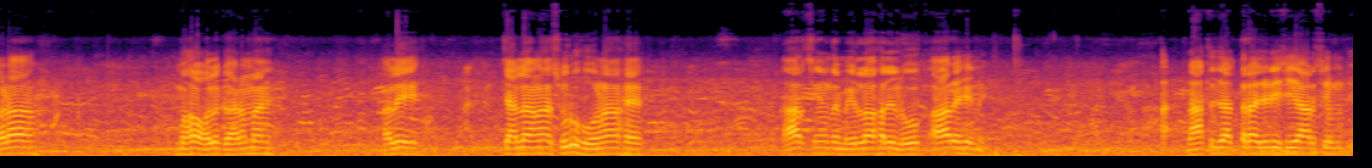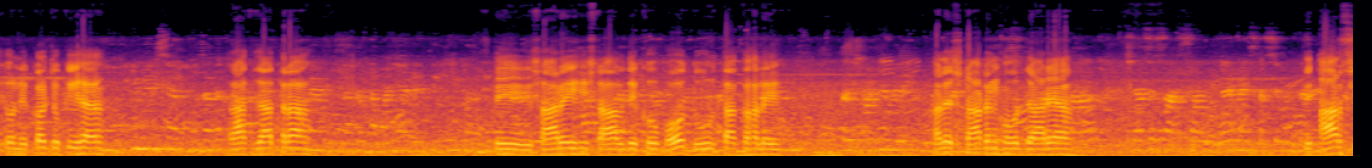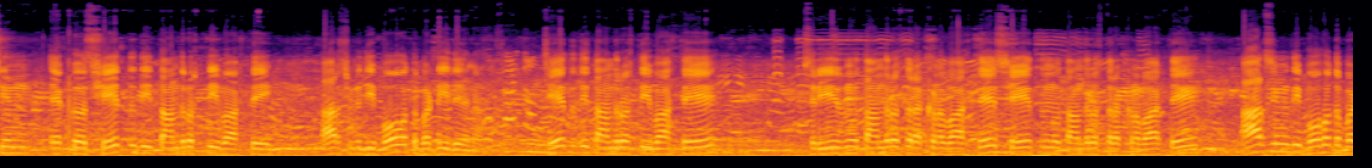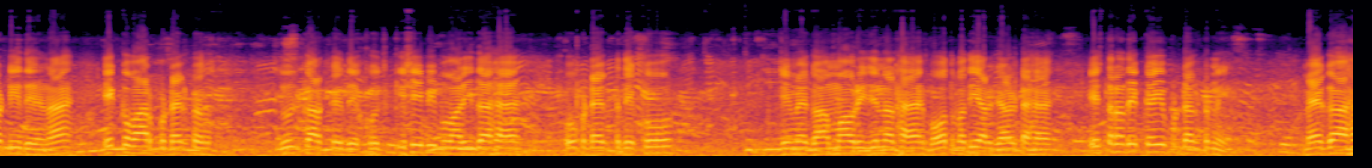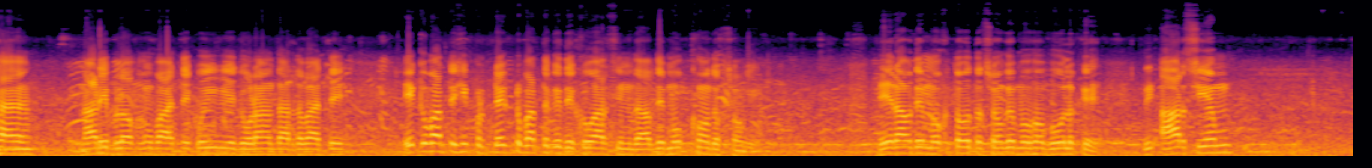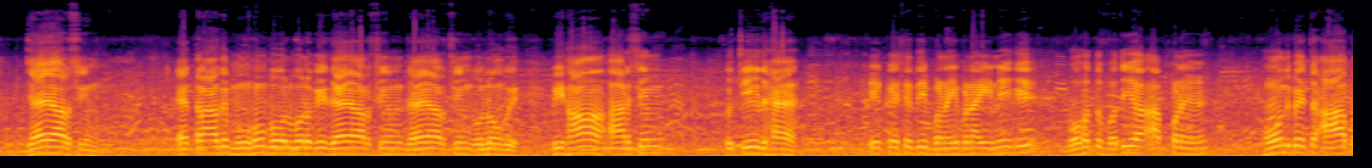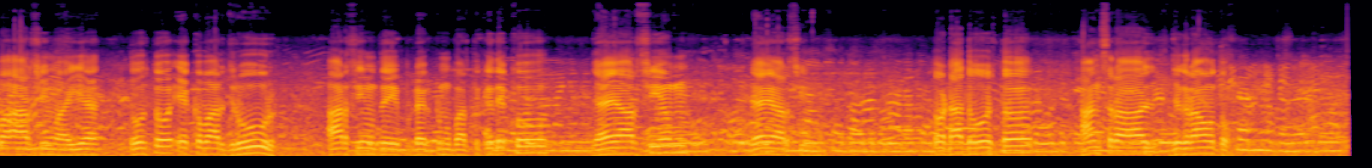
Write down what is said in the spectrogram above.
ਬੜਾ ਮਾਹੌਲ ਗਰਮ ਹੈ। ਹਲੇ ਚੱਲਣਾ ਸ਼ੁਰੂ ਹੋਣਾ ਹੈ। ਆਰਸੀਐਮ ਦਾ ਮੇਲਾ ਹਲੇ ਲੋਕ ਆ ਰਹੇ ਨੇ। ਅ- ਯਾਤਰਾ ਜਿਹੜੀ ਸੀ ਆਰਸੀਐਮ ਦੀ, ਉਹ ਨਿਕਲ ਚੁੱਕੀ ਹੈ। ਰਥ ਯਾਤਰਾ ਤੇ ਸਾਰੇ ਹੀ ਸਟਾਲ ਦੇਖੋ, ਬਹੁਤ ਦੂਰ ਤੱਕ ਹਲੇ ਹਲੇ ਸਟਾਰਟਿੰਗ ਹੋ ਜਾ ਰਿਹਾ। ਤੇ ਆਰਸੀਐਮ ਇੱਕ ਸਿਹਤ ਦੀ ਤੰਦਰੁਸਤੀ ਵਾਸਤੇ ਆਰਸੀਐਮ ਦੀ ਬਹੁਤ ਵੱਡੀ ਦੇਣ। ਹੈ ਸਿਹਤ ਦੀ ਤੰਦਰੁਸਤੀ ਵਾਸਤੇ, ਸਰੀਰ ਨੂੰ ਤੰਦਰੁਸਤ ਰੱਖਣ ਵਾਸਤੇ, ਸਿਹਤ ਨੂੰ ਤੰਦਰੁਸਤ ਰੱਖਣ ਵਾਸਤੇ ਆਰਸੀਐਮ ਦੀ ਬਹੁਤ ਵੱਡੀ ਦੇਣ ਹੈ। ਇੱਕ ਵਾਰ ਪ੍ਰੋਡਕਟ ਯੂਜ਼ ਕਰਕੇ ਦੇਖੋ, ਕਿਸੇ ਵੀ ਬਿਮਾਰੀ ਦਾ ਹੈ, ਉਹ ਪ੍ਰੋਡਕਟ ਦੇਖੋ। ਜਿਵੇਂ ਗਾਮਾ ਓਰੀਜਨਲ ਹੈ, ਬਹੁਤ ਵਧੀਆ ਰਿਜ਼ਲਟ ਹੈ। ਇਸ ਤਰ੍ਹਾਂ ਦੇ ਕਈ ਪ੍ਰੋਡਕਟ ਨੇ। ਮੈਗਾ ਹੈ, ਨਾੜੀ ਬਲੋਕਿੰਗ ਵਾਸਤੇ, ਕੋਈ ਵੀ ਜੋੜਾਂ ਦਰਦ ਵਾਸਤੇ। ਇੱਕ ਵਾਰ ਤੁਸੀਂ ਪ੍ਰੋਟੈਕਟ ਵਰਤ ਕੇ ਦੇਖੋ ਆਰਸੀਐਮ ਦਾ ਆਪਦੇ ਮੁੱਖੋਂ ਦੱਸੋਗੇ। ਫਿਰ ਆਪਦੇ ਮੁਖ ਤੋਂ ਦੱਸੋਗੇ ਮੂੰਹੋਂ ਬੋਲ ਕੇ ਵੀ ਆਰਸੀਐਮ, ਜੈ ਆਰਸੀਐਮ। ਇਸ ਤਰ੍ਹਾਂ ਆਪਦੇ ਮੂੰਹੋਂ ਬੋਲ ਬੋਲ ਕੇ ਜੈ ਆਰਸੀਐਮ ਜੈ ਆਰਸੀਐਮ ਬੋਲੋਗੇ ਵੀ ਹਾਂ, ਆਰਸੀਐਮ ਕੋਈ ਚੀਜ਼ ਹੈ। ਇਹ ਕਿਸੇ ਦੀ ਬਣਾਈ ਬਣਾਈ ਨਹੀਂ ਕਿ ਬਹੁਤ ਵਧੀਆ ਆਪਣੇ ਹੋਂਦ ਵਿੱਚ ਆਪ ਆਰਸੀਐਮ ਆਈ ਹੈ। ਦੋਸਤੋ, ਇੱਕ ਵਾਰ ਜ਼ਰੂਰ ਆਰਸੀਐਮ ਦੇ ਪ੍ਰੋਡਕਟ ਨੂੰ ਵਰਤ ਕੇ ਦੇਖੋ। ਜੈ ਆਰਸੀਐਮ ਜੈ ਆਰਸੀਐਮ। ਤੁਹਾਡਾ ਦੋਸਤ ਹੰਸਰਾਜ ਜਗਰਾਉਂ ਤੋਂ।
